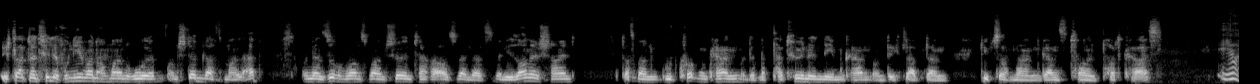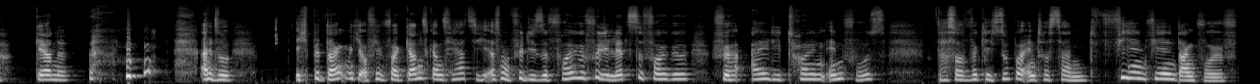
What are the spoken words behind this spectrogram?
Ich glaube, da telefonieren wir noch mal in Ruhe und stimmen das mal ab. Und dann suchen wir uns mal einen schönen Tag aus, wenn, das, wenn die Sonne scheint, dass man gut gucken kann und ein paar Töne nehmen kann. Und ich glaube, dann gibt es auch mal einen ganz tollen Podcast. Ja, gerne. also, ich bedanke mich auf jeden Fall ganz, ganz herzlich erstmal für diese Folge, für die letzte Folge, für all die tollen Infos. Das war wirklich super interessant. Vielen, vielen Dank, Wolf.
